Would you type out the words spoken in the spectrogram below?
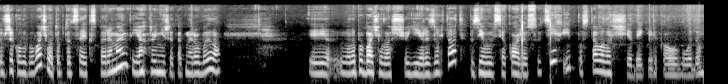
вже- коли побачила. Тобто це експеримент, я раніше так не робила. Але побачила, що є результат. З'явився калюс у цих і поставила ще декілька у воду.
